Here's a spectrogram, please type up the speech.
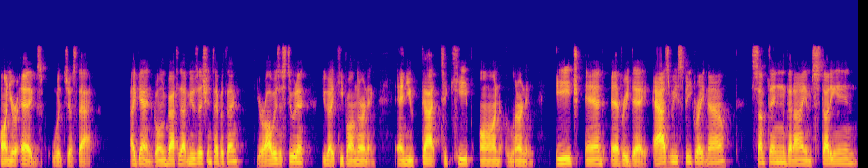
on your eggs with just that. Again, going back to that musician type of thing, you're always a student, you got to keep on learning and you got to keep on learning each and every day. As we speak right now, something that I am studying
